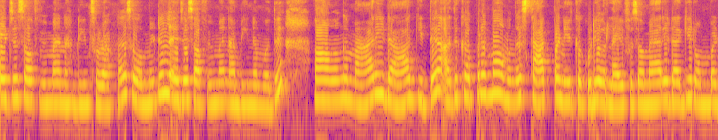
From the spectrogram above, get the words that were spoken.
ஏஜஸ் ஆஃப் விமன் அப்படின்னு சொல்கிறாங்க so middle ages of women அப்படின்னும் போது அவங்க மேரிட் ஆகிட்டு அதுக்கப்புறமா அவங்க ஸ்டார்ட் பண்ணியிருக்கக்கூடிய ஒரு லைஃப் ஸோ மேரிட் ஆகி ரொம்ப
